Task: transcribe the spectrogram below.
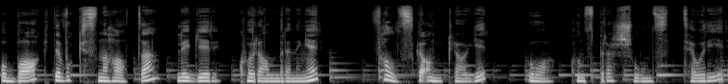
Og bak det voksende hatet ligger koranbrenninger, falske anklager og konspirasjonsteorier.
